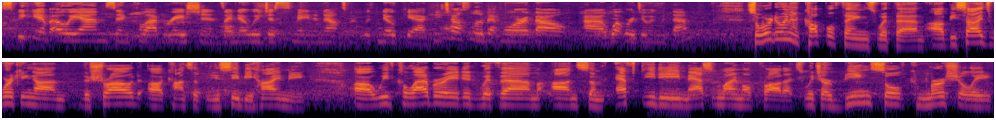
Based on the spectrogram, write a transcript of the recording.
Speaking of OEMs and collaborations, I know we just made an announcement with Nokia. Can you tell us a little bit more about uh, what we're doing with them? So we're doing a couple things with them. Uh, besides working on the shroud uh, concept that you see behind me, uh, we've collaborated with them on some FDD massive MIMO products, which are being sold commercially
